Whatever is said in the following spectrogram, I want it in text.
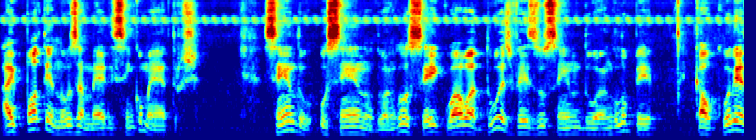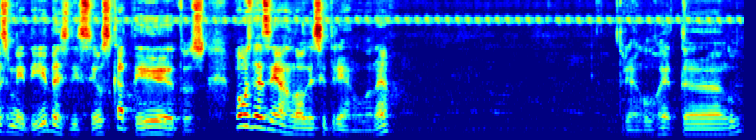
a hipotenusa mede 5 metros, sendo o seno do ângulo C igual a duas vezes o seno do ângulo B. Calcule as medidas de seus catetos. Vamos desenhar logo esse triângulo, né? Triângulo retângulo.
